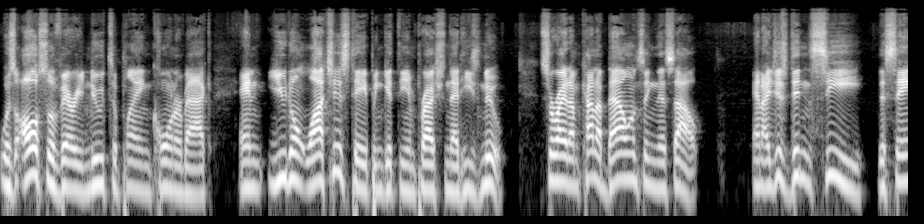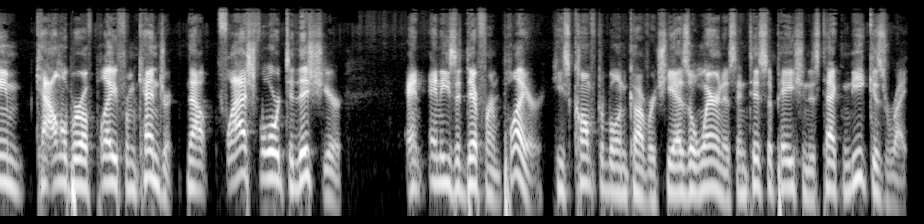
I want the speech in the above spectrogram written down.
was also very new to playing cornerback. And you don't watch his tape and get the impression that he's new. So, right, I'm kind of balancing this out. And I just didn't see the same caliber of play from Kendrick. Now, flash forward to this year, and, and he's a different player. He's comfortable in coverage. He has awareness, anticipation. His technique is right.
